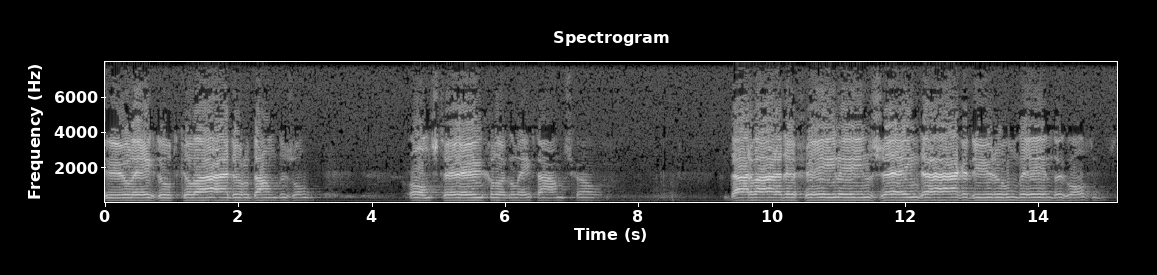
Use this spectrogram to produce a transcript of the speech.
U licht doet klaarder dan de zon ons teugelijk licht aanschouwen. Daar waren de velen in zijn dagen die roemden in de godsdienst.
